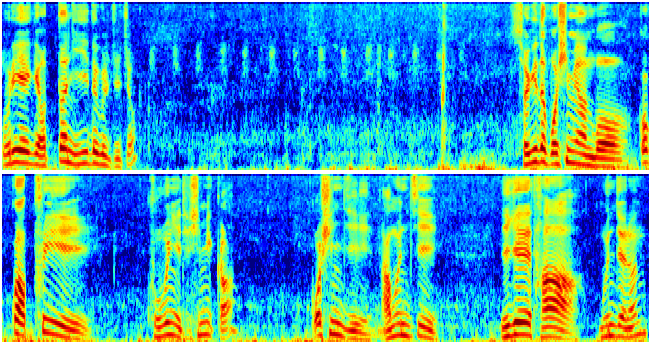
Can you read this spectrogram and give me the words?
우리에게 어떤 이득을 주죠? 저기도 보시면 뭐 꽃과 풀이 구분이 되십니까? 꽃인지 나무인지 이게 다 문제는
